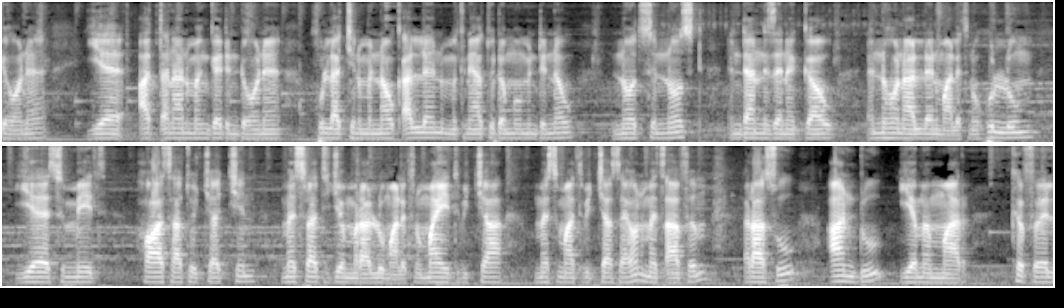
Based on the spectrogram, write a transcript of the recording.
የሆነ የአጠናን መንገድ እንደሆነ ሁላችንም እናውቃለን። ምክንያቱ ደግሞ ምንድን ነው? note ስንወስድ እንዳንዘነጋው እንሆናለን ማለት ነው። ሁሉም የስሜት ህዋሳቶቻችን መስራት ይጀምራሉ ማለት ነው። ማየት ብቻ መስማት ብቻ ሳይሆን መጻፍም ራሱ አንዱ የመማር ክፍል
